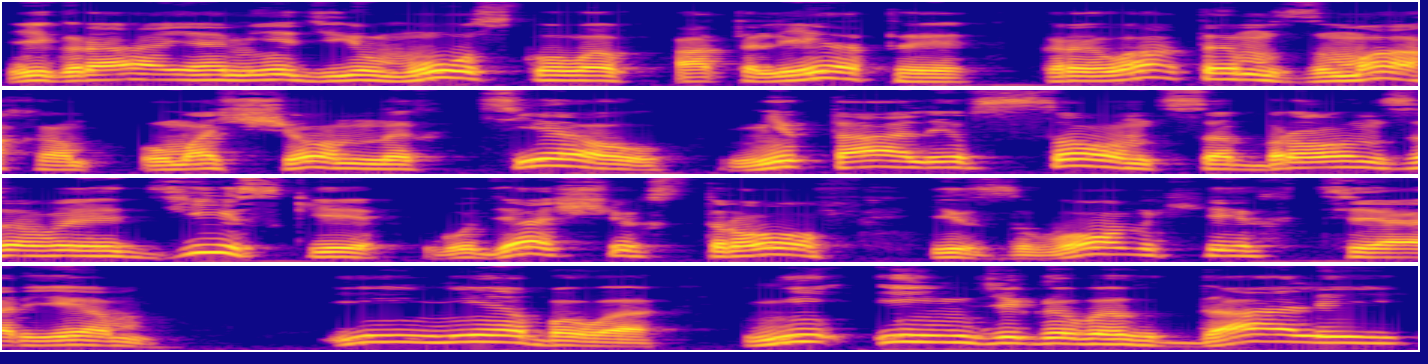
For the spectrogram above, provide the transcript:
играя медью мускулов, атлеты крылатым взмахом умощенных тел метали в солнце бронзовые диски гудящих строф и звонких теорем. И не было ни индиговых далей,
